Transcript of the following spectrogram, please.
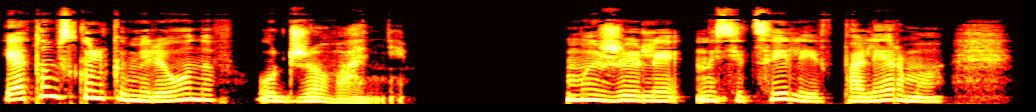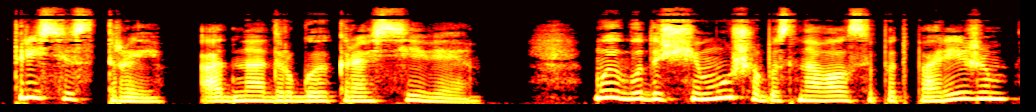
и о том, сколько миллионов у Джованни. Мы жили на Сицилии, в Палермо, три сестры, одна другой красивее. Мой будущий муж обосновался под Парижем,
